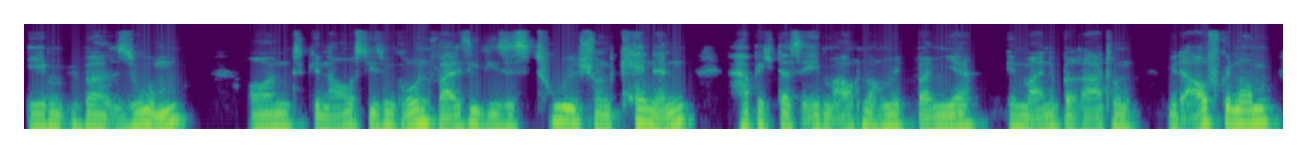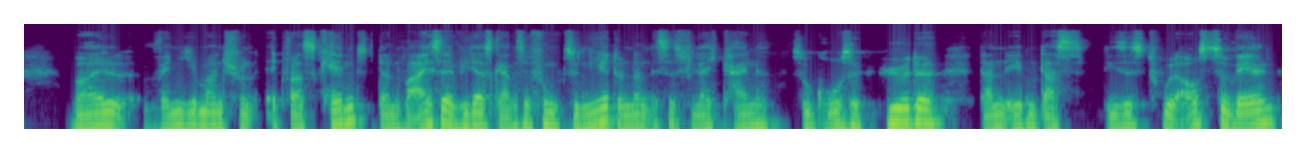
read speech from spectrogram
eben über Zoom. Und genau aus diesem Grund, weil sie dieses Tool schon kennen, habe ich das eben auch noch mit bei mir in meine Beratung mit aufgenommen, weil wenn jemand schon etwas kennt, dann weiß er, wie das Ganze funktioniert und dann ist es vielleicht keine so große Hürde, dann eben das, dieses Tool auszuwählen.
